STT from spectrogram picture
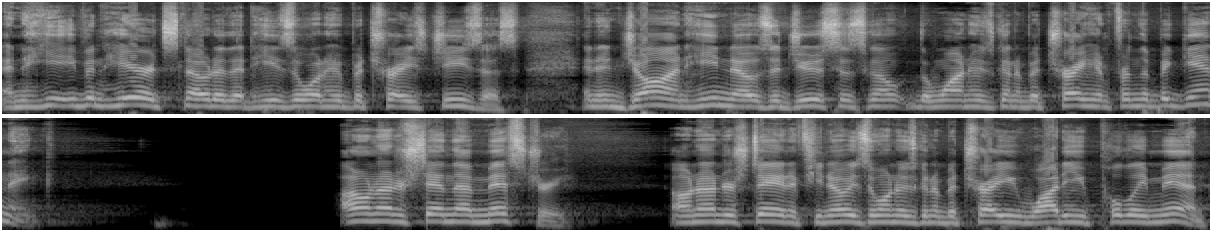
And he, even here it's noted that he's the one who betrays Jesus. And in John, he knows that Judas is the one who's going to betray him from the beginning. I don't understand that mystery. I don't understand. If you know he's the one who's going to betray you, why do you pull him in?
